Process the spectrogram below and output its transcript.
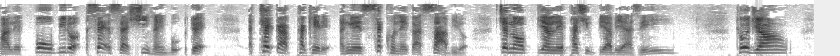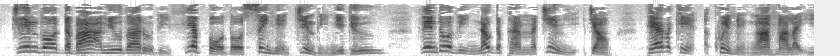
မှာလေပို့ပြီးတော့အဆက်အဆက်ရှိနိုင်ဖို့အတွက်အထက်ကဖတ်ခဲ့တဲ့အငယ်16ကစပြီးတော့ကျွန်တော်ပြန်လဲဖတ်ရှုပြပါရစေထို့ကြောင့်ကျွင်းသောတပားအမျိုးသားတို့သည်လျက်ပေါ်သောစိတ်နှင့်ကျင့်သည်နိတူသင်တို့သည်နောက်တဖန်မကျင့်မီအကြောင်းဘုရားသခင်အခွင့်နှင့်ငါမှားလိုက်၏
